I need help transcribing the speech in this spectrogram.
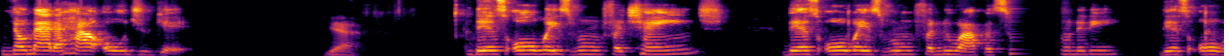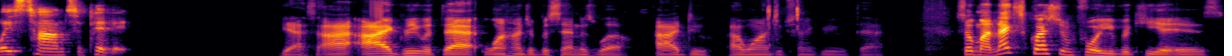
No matter how old you get. Yes. There's always room for change. There's always room for new opportunity. There's always time to pivot. Yes, I, I agree with that 100% as well. I do. I 100% agree with that. So, my next question for you, Verkeya, is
